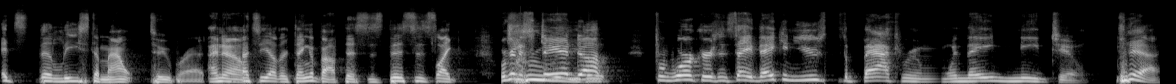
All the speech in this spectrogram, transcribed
it's the least amount too, Brad. I know. That's the other thing about this is this is like We're going to stand up for workers and say they can use the bathroom when they need to. Yeah.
